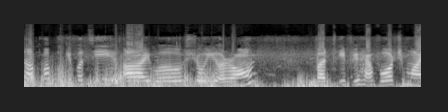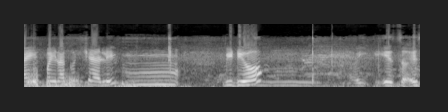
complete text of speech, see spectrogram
टपमा पुगेपछि आई will show you around. But if you have watched my पहिलाको च्याली video is is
